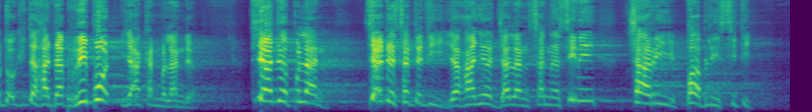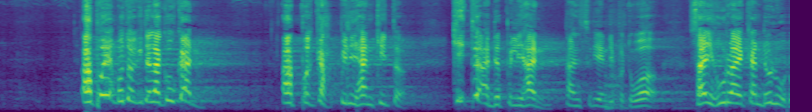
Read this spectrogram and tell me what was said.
untuk kita hadap ribut yang akan melanda. Tiada pelan, tiada strategi yang hanya jalan sana sini cari publicity. Apa yang betul kita lakukan? Apakah pilihan kita? Kita ada pilihan, Tan Sri yang dipertua. Saya huraikan dulu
